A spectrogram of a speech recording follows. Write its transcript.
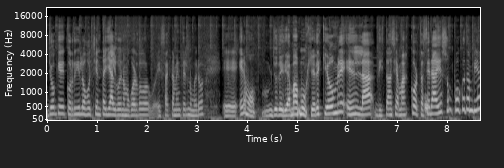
yo que corrí los 80 y algo, y no me acuerdo exactamente el número, eh, éramos, yo diría, más mujeres que hombres en la distancia más corta. ¿Será eso un poco también?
